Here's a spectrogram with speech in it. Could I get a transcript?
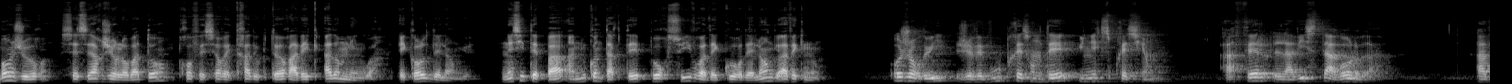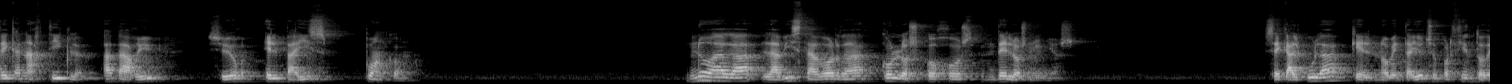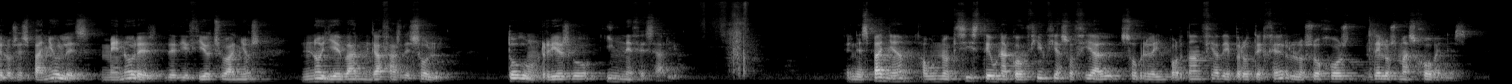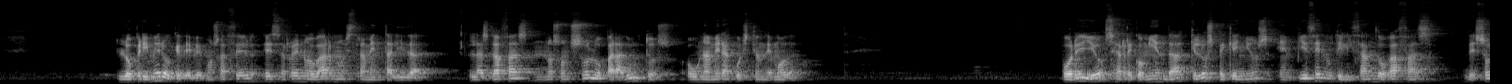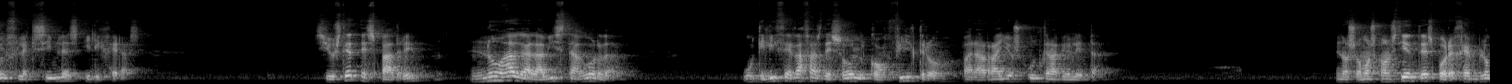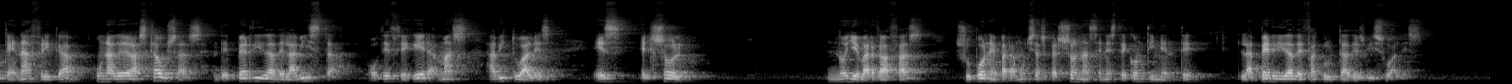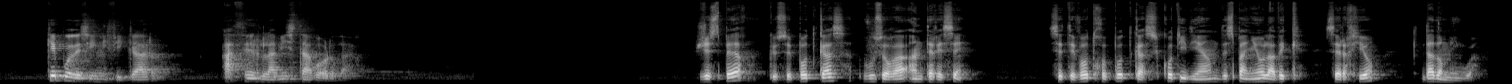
Bonjour, c'est Sergio Lobato, professeur et traducteur avec Adam Lingua, École des langues. N'hésitez pas à nous contacter pour suivre des cours de langue avec nous. Aujourd'hui, je vais vous présenter une expression, hacer la vista gorda, avec un article apparu sur elpaís.com. No haga la vista gorda con los ojos de los niños. Se calcula que el 98% de los españoles menores de 18 años no llevan gafas de sol, todo un riesgo innecesario. En España aún no existe una conciencia social sobre la importancia de proteger los ojos de los más jóvenes. Lo primero que debemos hacer es renovar nuestra mentalidad las gafas no son solo para adultos o una mera cuestión de moda. Por ello, se recomienda que los pequeños empiecen utilizando gafas de sol flexibles y ligeras. Si usted es padre, no haga la vista gorda. Utilice gafas de sol con filtro para rayos ultravioleta. No somos conscientes, por ejemplo, que en África una de las causas de pérdida de la vista o de ceguera más habituales es el sol. No llevar gafas supone para muchas personas en este continente la pérdida de facultades visuales. ¿Qué puede significar hacer la vista gorda? J'espère que ce podcast vous sera intéressé. C'était votre podcast quotidien d'espagnol avec Sergio da Domingua.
